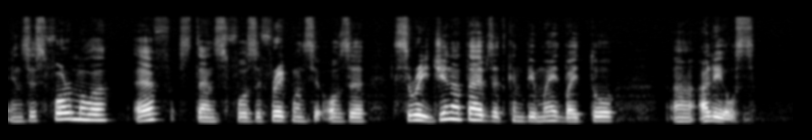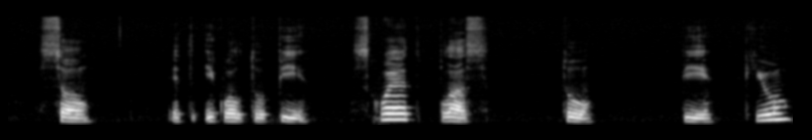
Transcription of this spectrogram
in this formula, F stands for the frequency of the three genotypes that can be made by two uh, alleles. So it equal to P squared plus 2 pq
